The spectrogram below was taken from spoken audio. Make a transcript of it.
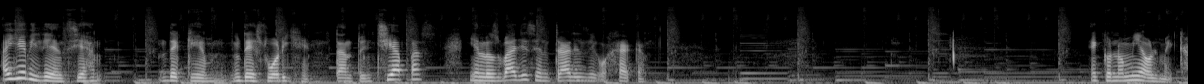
Hay evidencia de que de su origen, tanto en Chiapas y en los valles centrales de Oaxaca. Economía olmeca.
